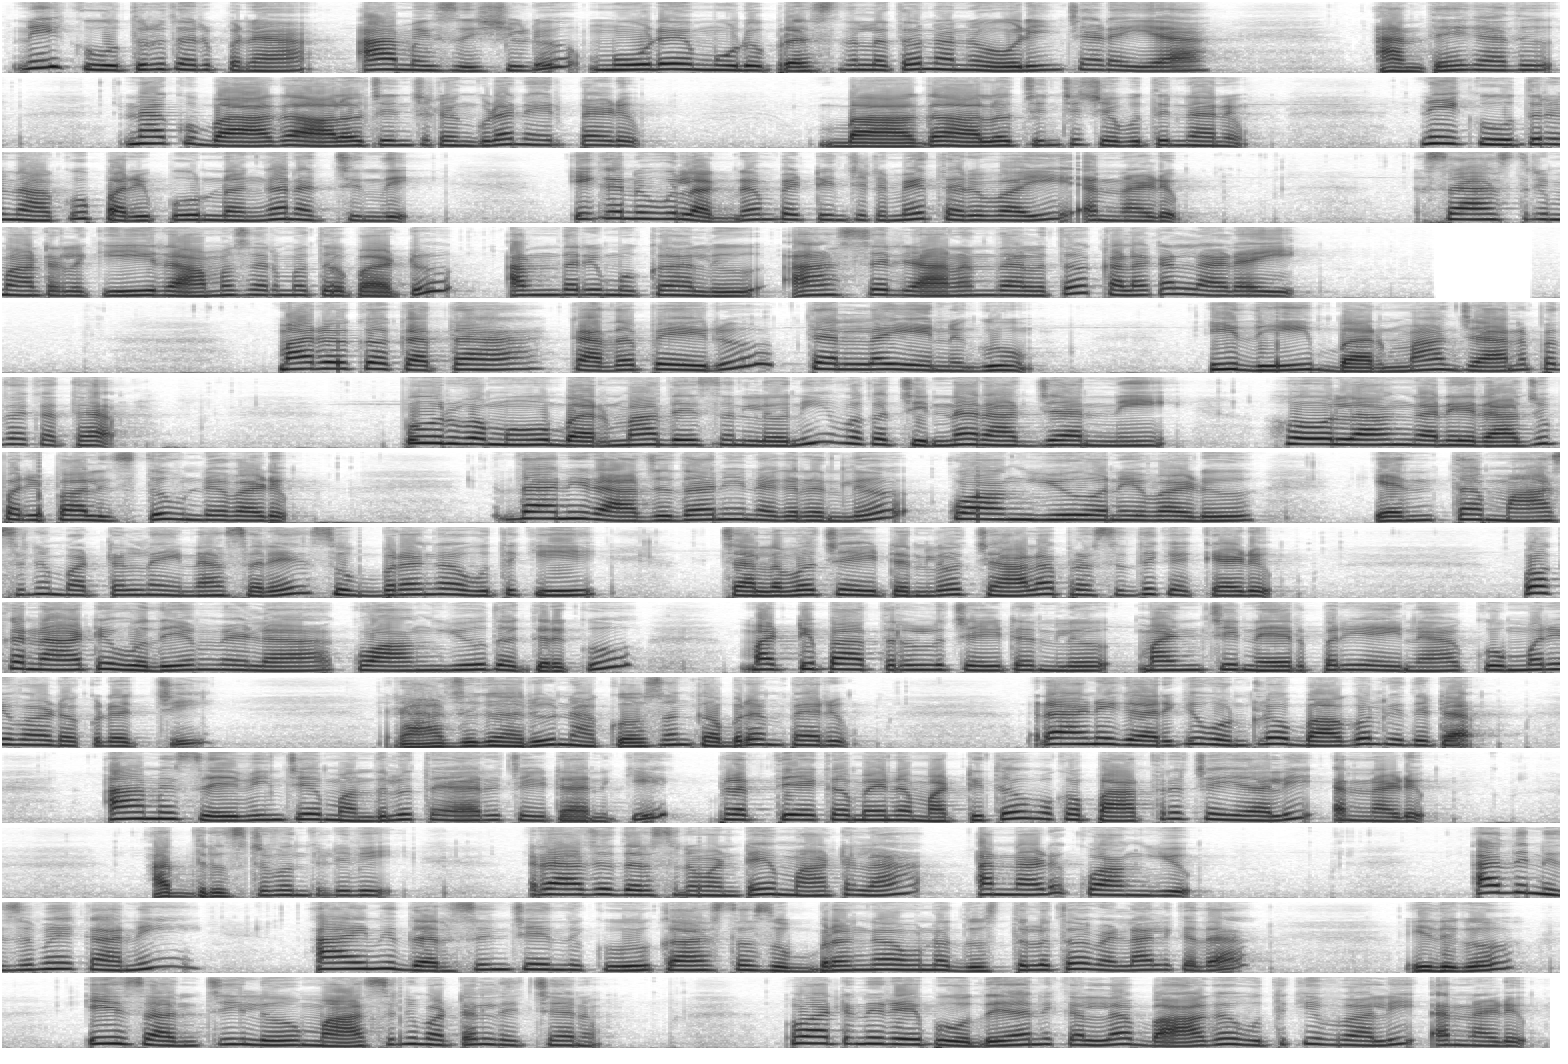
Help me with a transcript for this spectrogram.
నీ కూతురు తరపున ఆమె శిష్యుడు మూడే మూడు ప్రశ్నలతో నన్ను ఓడించాడయ్యా. అంతేకాదు నాకు బాగా ఆలోచించడం కూడా నేర్పాడు. బాగా ఆలోచించి చెబుతున్నాను. నీ కూతురు నాకు పరిపూర్ణంగా నచ్చింది. ఇక నువ్వు లగ్నం పెట్టించడమే తరువాయి అన్నాడు. శాస్త్రి మాటలకి రామశర్మతో పాటు అందరి ముఖాలు ఆశ్చర్య ఆనందాలతో కళకళలాడాయి. మరొక కథ కథ పేరు తెల్ల ఏనుగు. ఇది బర్మా జానపద కథ. పూర్వము బర్మా దేశంలోని ఒక చిన్న రాజ్యాన్ని హోలాంగ్ అనే రాజు పరిపాలిస్తూ ఉండేవాడు. దాని రాజధాని నగరంలో క్వాంగ్యూ అనేవాడు ఎంత మాసిన బట్టలనైనా సరే శుభ్రంగా ఉతికి చలవ చేయటంలో చాలా ప్రసిద్ధికెక్కాడు. ఒకనాటి ఉదయం వేళ క్వాంగ్యూ దగ్గరకు మట్టి పాత్రలు చేయటంలో మంచి నేర్పరి అయిన కుమ్మరివాడొకడొచ్చి రాజుగారు నా కోసం కబురంపారు. రాణిగారికి ఒంట్లో బాగోలేదుట. ఆమె సేవించే మందులు తయారు చేయటానికి ప్రత్యేకమైన మట్టితో ఒక పాత్ర చేయాలి అన్నాడు. అదృష్టవంతుడివి. రాజదర్శనం అంటే మాటలా అన్నాడు క్వాంగ్యూ. అది నిజమే కానీ ఆయన్ని దర్శించేందుకు కాస్త శుభ్రంగా ఉన్న దుస్తులతో వెళ్ళాలి కదా. ఇదిగో ఈ సంచిలో మాసిన బట్టలు తెచ్చాను. వాటిని రేపు ఉదయానికల్లా బాగా ఉతికివ్వాలి అన్నాడు.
